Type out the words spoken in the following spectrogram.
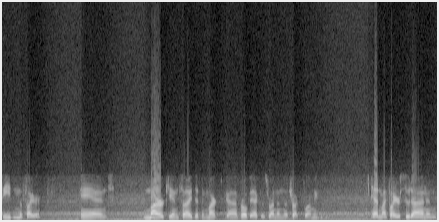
feeding the fire. And Mark inside the Mark uh, Brobeck was running the truck for me. Had my fire suit on, and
